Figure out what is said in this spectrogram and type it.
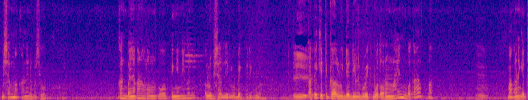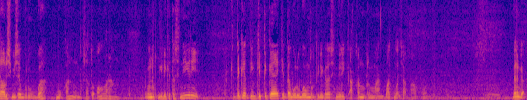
bisa makannya udah bersyukur kan banyak kan orang tua pengennya kan lu bisa jadi lebih baik dari gua Iya. tapi ketika lu jadi lebih baik buat orang lain buat apa Hmm. makanya kita harus bisa berubah bukan untuk satu orang untuk diri kita sendiri ketika ketika kita berubah untuk diri kita sendiri akan bermanfaat buat siapa pun bener nggak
